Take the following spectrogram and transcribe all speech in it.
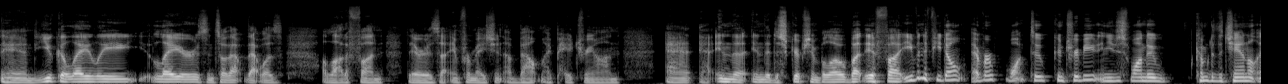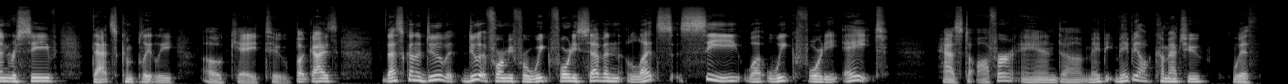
and ukulele layers, and so that that was a lot of fun. There is uh, information about my Patreon and uh, in the in the description below. But if uh, even if you don't ever want to contribute and you just want to come to the channel and receive, that's completely okay too. But guys, that's going to do it do it for me for week 47. Let's see what week 48 has to offer, and uh, maybe maybe I'll come at you with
